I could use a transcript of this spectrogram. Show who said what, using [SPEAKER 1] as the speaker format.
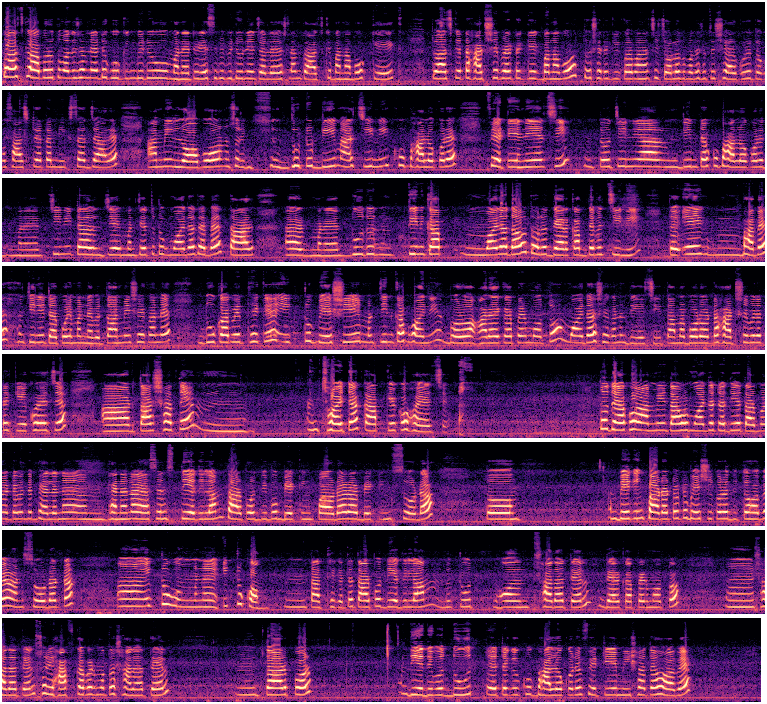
[SPEAKER 1] তো আজকে আবারও তোমাদের সামনে একটা কুকিং ভিডিও মানে একটা রেসিপি ভিডিও নিয়ে চলে আসলাম। তো আজকে বানাবো কেক তো আজকে একটা হার্ট শেপের একটা কেক বানাবো। তো সেটা কী করে বানাচ্ছি চলো তোমাদের সাথে শেয়ার করি। তখন ফার্স্টে একটা মিক্সার জারে আমি লবণ সরি দুটো ডিম আর চিনি খুব ভালো করে ফেটিয়ে নিয়েছি। তো চিনি আর ডিমটা খুব ভালো করে মানে চিনিটা যে মানে যেতটুকু ময়দা দেবে তার, আর মানে দু দু, তিন কাপ ময়দা দাও, তাহলে দেড় কাপ দেবে চিনি। তো এই ভাবে চিনিটার পরিমাণ নেবে। তো আমি সেখানে দু কাপের থেকে একটু বেশি মানে তিন কাপ হয়নি, বড় আড়াই কাপের মতো ময়দা সেখানে দিয়েছি। তো আমার বড় একটা হার্ট শেপের একটা কেক হয়েছে, আর তার সাথে ছয়টা কাপ কেকও হয়েছে। তো দেখো, আমি তারপর ময়দাটা দিয়ে তারপর এটার মধ্যে ভ্যালেনা ভ্যানালা অ্যাসেন্স দিয়ে দিলাম। তারপর দিব বেকিং পাউডার আর বেকিং সোডা। তো বেকিং পাউডারটা একটু বেশি করে দিতে হবে আর সোডাটা একটু মানে একটু কম তার থেকে। তারপর দিয়ে দিলাম একটু সাদা তেল, দেড় কাপের মতো সাদা তেল সরি হাফ কাপের মতো সাদা তেল। তারপর দিয়ে দেব দুধ। এটাকে খুব ভালো করে ফেটিয়ে মিশাতে হবে।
